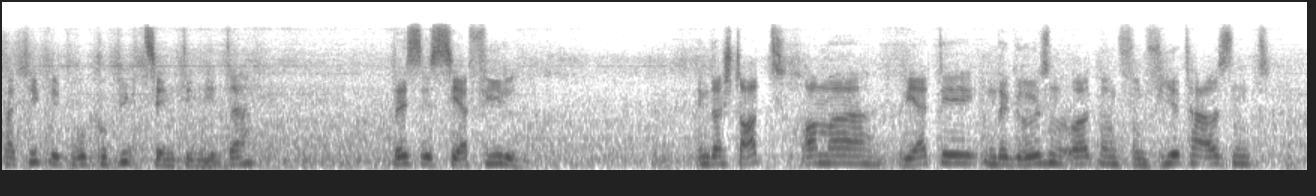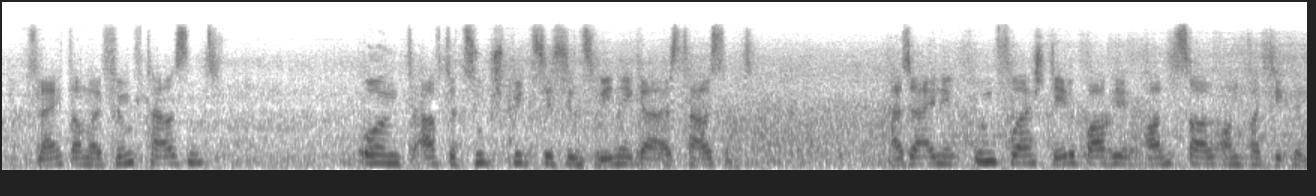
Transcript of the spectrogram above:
Partikel pro Kubikzentimeter. Das ist sehr viel. In der Stadt haben wir Werte in der Größenordnung von 4.000, vielleicht einmal 5.000 und auf der Zugspitze sind es weniger als 1000. Also eine unvorstellbare Anzahl an Partikeln.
